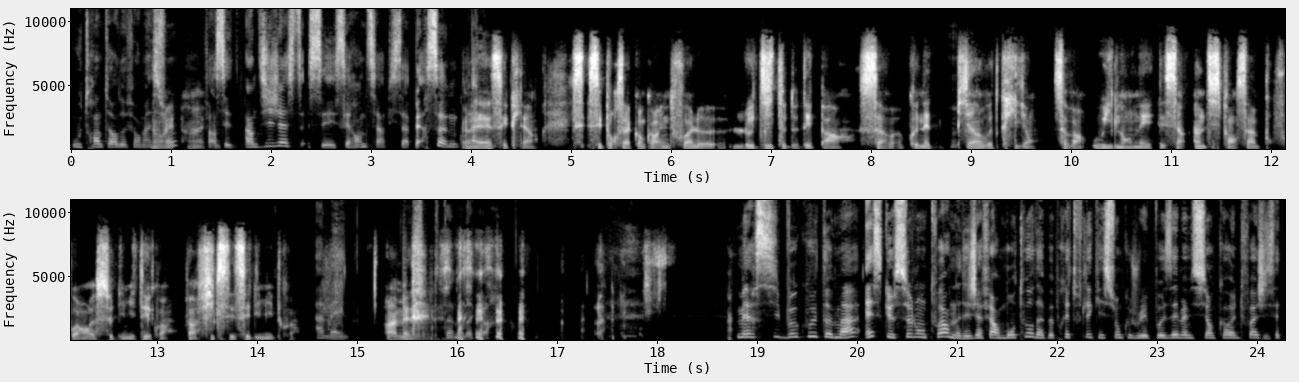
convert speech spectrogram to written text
ou 30 heures de formation. Enfin, c'est indigeste, c'est rendre service à personne. Ouais, c'est clair. C'est pour ça qu'encore une fois, l'audit de départ, ça connaître mm. bien votre client, savoir où il en est, et c'est indispensable pour pouvoir se limiter, quoi. Enfin, fixer ses limites, quoi. Amen. Amen. d'accord. Merci beaucoup Thomas. Est-ce que selon toi, on a déjà fait un bon tour d'à peu près toutes les questions que je voulais poser, même si encore une fois j'ai cette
